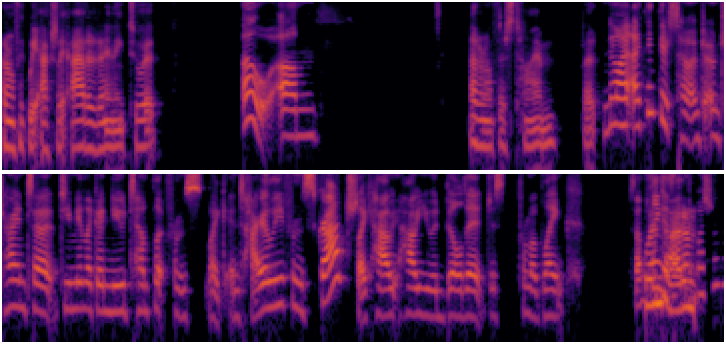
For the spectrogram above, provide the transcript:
I don't think we actually added anything to it. Oh, um, I don't know if there's time, but no, I, I think there's time. I'm, I'm trying to, do you mean like a new template from like entirely from scratch? Like how, how you would build it just from a blank something? Linda, Is I don't- question?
